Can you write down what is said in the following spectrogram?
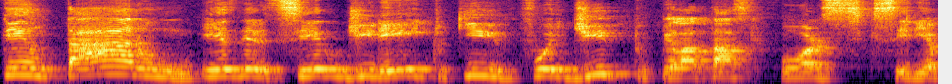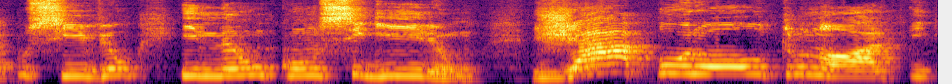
tentaram exercer o direito que foi dito pela Task Force que seria possível e não conseguiram. Já por outro norte,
